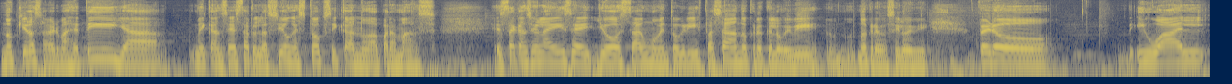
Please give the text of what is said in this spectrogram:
No quiero saber más de ti, ya me cansé de esta relación, es tóxica, no da para más. Esta canción la hice, yo estaba en un momento gris pasando, creo que lo viví, no, no creo, sí lo viví. Pero igual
